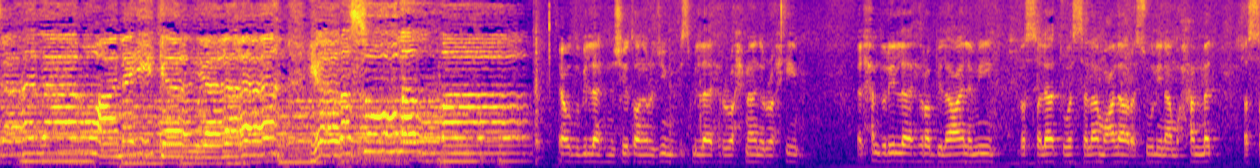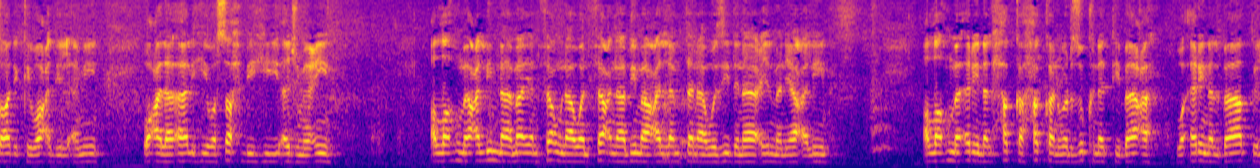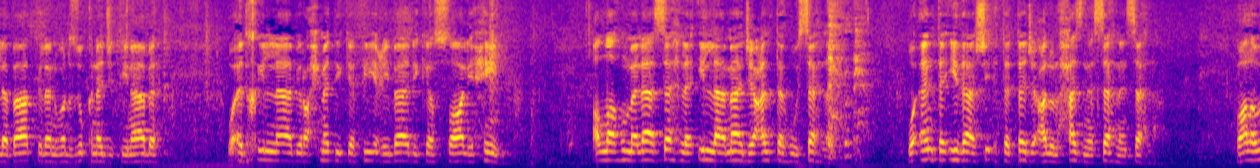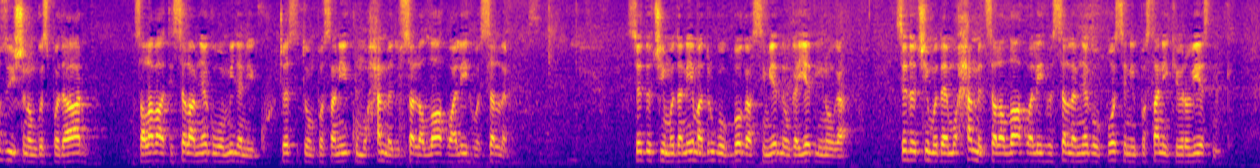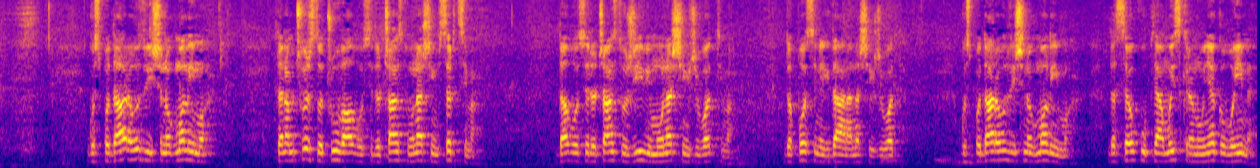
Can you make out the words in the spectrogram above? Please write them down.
السلام عليك يا يا رسول الله. أعوذ بالله من الشيطان الرجيم. بسم الله الرحمن الرحيم. الحمد لله رب العالمين والصلاة والسلام على رسولنا محمد الصادق وعد الأمين وعلى آله وصحبه أجمعين. اللهم علمنا ما ينفعنا وانفعنا بما علمتنا وزدنا علما يا عليم. اللهم أرنا الحق حقا وارزقنا اتباعه وأرنا الباطل باطلا وارزقنا اجتنابه وأدخلنا برحمتك في عبادك الصالحين اللهم لا سهل إلا ما جعلته سهلا وأنت إذا شئت تجعل الحزن سهلا سهلا Hvala uzvišenom gospodaru, salavat i selam njegovom miljeniku, čestitom poslaniku Muhammedu sallallahu alihi wasallam. Svjedočimo da nema drugog Boga osim jednoga jedinoga. Svjedočimo da je Muhammed sallallahu alihi wasallam njegov posljednji poslanik i vjerovjesnik. Gospodara uzvišenog molimo da nam čvrsto čuva ovo svjedočanstvo u našim srcima, da ovo svjedočanstvo živimo u našim životima do posljednjeg dana naših života. Gospodara uzvišenog molimo da se okupljamo iskreno u njegovo ime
